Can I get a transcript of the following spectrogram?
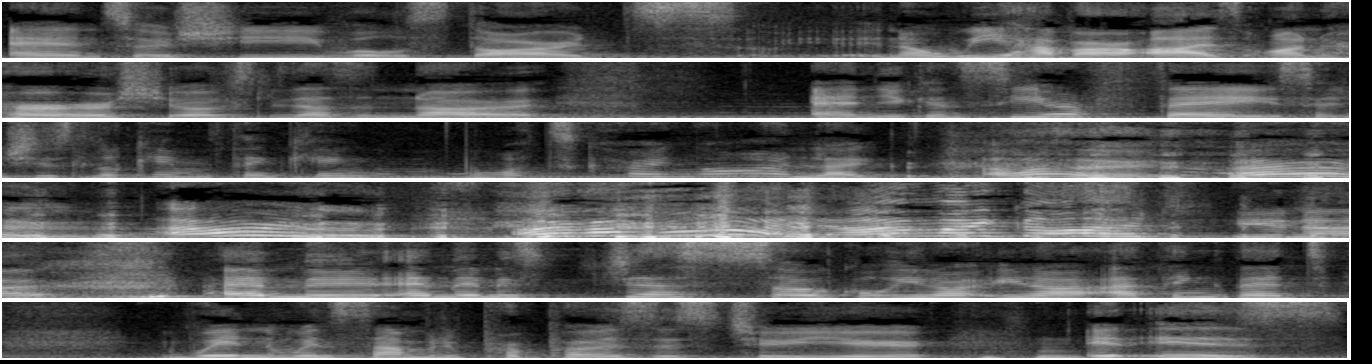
And so she will start, you know, we have our eyes on her. She obviously doesn't know. And you can see her face, and she's looking, thinking, "What's going on?" Like, "Oh, oh, oh, oh my god, oh my god," you know. And then, and then it's just so cool, you know. You know, I think that when when somebody proposes to you, mm-hmm. it is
